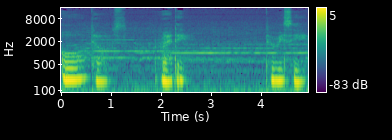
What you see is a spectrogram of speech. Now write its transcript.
all those ready to receive.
